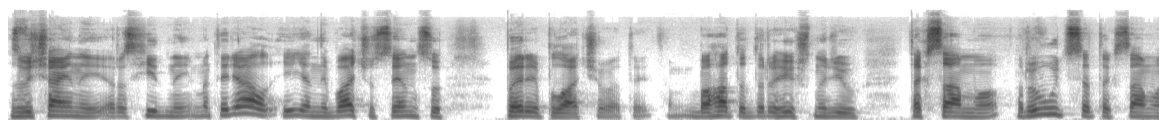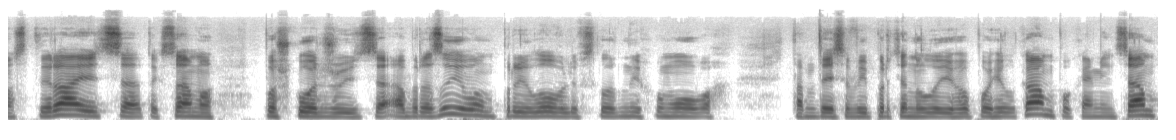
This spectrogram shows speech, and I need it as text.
звичайний розхідний матеріал, і я не бачу сенсу переплачувати. Там багато дорогих шнурів так само рвуться, так само стираються, так само пошкоджуються абразивом при ловлі в складних умовах. Там десь ви протягнули його по гілкам, по камінцям,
